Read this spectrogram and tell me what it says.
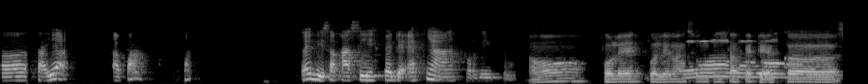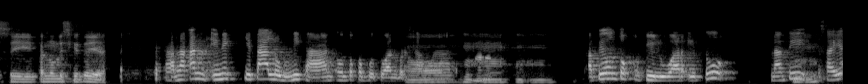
eh, saya apa, apa? Saya bisa kasih PDF-nya seperti itu. Oh, boleh boleh langsung minta PDF ke si penulis gitu ya? Karena kan ini kita alumni kan untuk kebutuhan bersama. Oh, mm, mm. Tapi untuk di luar itu nanti hmm. saya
